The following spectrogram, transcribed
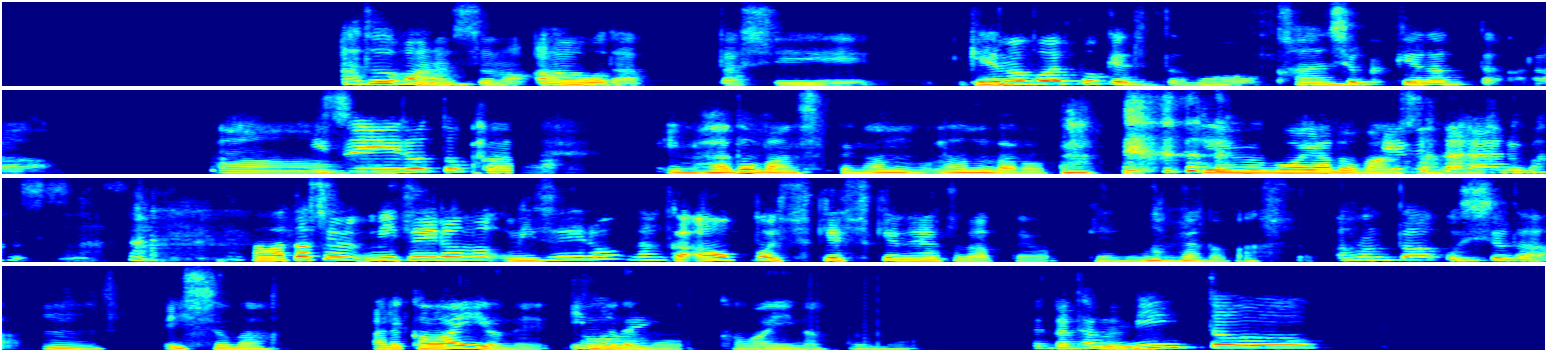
アドバンスも青だったし、ゲームボーイポケットも寒色系だったから、ああ。水色とか、今、アドバンスって何の、なんだろうって。ゲームボーイアドバゲームボンスね、ーイアドバンス。あ私、水色の、水色？なんか青っぽいスケスケのやつだったよ。ゲームボーイアドバンス。あ、本当？一緒だ。うん。一緒だ。あれ可愛いよね。今でも可愛いなって思だから多分ミント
